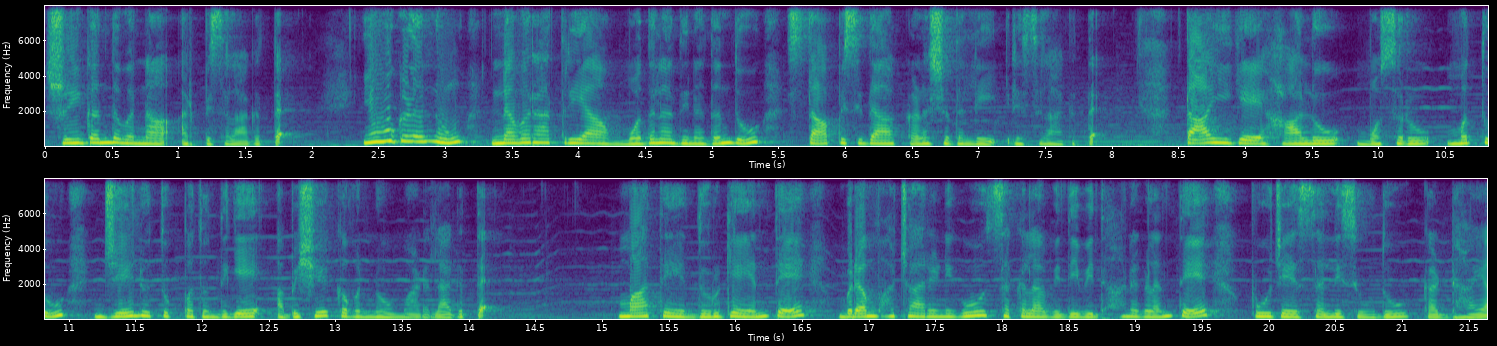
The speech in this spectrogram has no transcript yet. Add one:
ಶ್ರೀಗಂಧವನ್ನು ಅರ್ಪಿಸಲಾಗುತ್ತೆ. ಇವುಗಳನ್ನು ನವರಾತ್ರಿಯ ಮೊದಲ ದಿನದಂದು ಸ್ಥಾಪಿಸಿದ ಕಳಶದಲ್ಲಿ ಇರಿಸಲಾಗುತ್ತೆ. ತಾಯಿಗೆ ಹಾಲು, ಮೊಸರು ಮತ್ತು ಜೇನುತುಪ್ಪದೊಂದಿಗೆ ಅಭಿಷೇಕವನ್ನು ಮಾಡಲಾಗುತ್ತೆ. ಮಾತೆ ದುರ್ಗೆಯಂತೆ ಬ್ರಹ್ಮಚಾರಿಣಿಗೂ ಸಕಲ ವಿಧಿವಿಧಾನಗಳಂತೆ ಪೂಜೆ ಸಲ್ಲಿಸುವುದು ಕಡ್ಡಾಯ.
